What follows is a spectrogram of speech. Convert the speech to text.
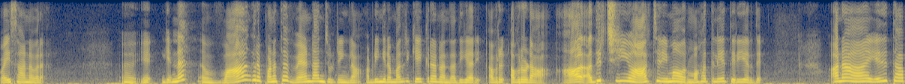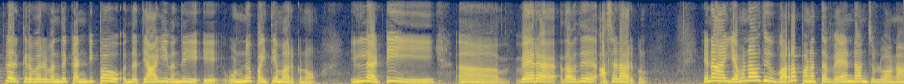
வயசானவரை. என்ன? வாங்குகிற பணத்தை வேண்டான்னு சொல்கிறீங்களா அப்படிங்கிற மாதிரி கேட்குறாரு அந்த அதிகாரி. அவர் அவரோட அதிர்ச்சியும் ஆச்சரியமும் அவர் முகத்திலேயே தெரியறது. ஆனால் எதிர்த்தாப்பில் இருக்கிறவர் வந்து கண்டிப்பாக இந்த தியாகி வந்து ஒன்று பைத்தியமாக இருக்கணும். இல்லாட்டி வேற அதாவது அசடாக இருக்கணும். ஏன்னா எவனாவது வர பணத்தை வேண்டான்னு சொல்லுவானா?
